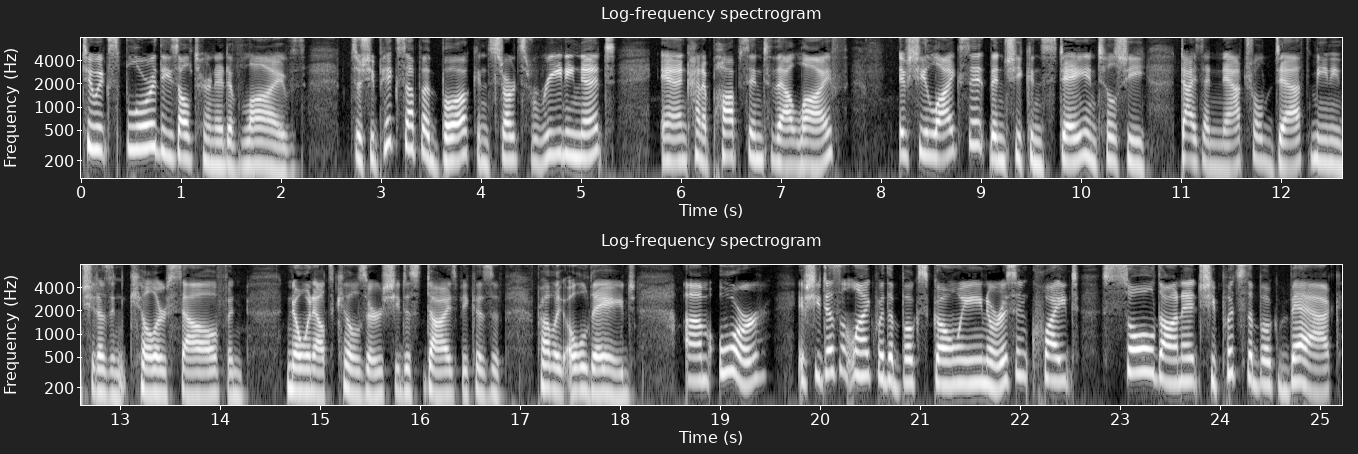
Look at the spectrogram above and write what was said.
to explore these alternative lives. So she picks up a book and starts reading it and kind of pops into that life. If she likes it, then she can stay until she dies a natural death, meaning she doesn't kill herself and no one else kills her. She just dies because of probably old age. Um, or if she doesn't like where the book's going or isn't quite sold on it, she puts the book back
